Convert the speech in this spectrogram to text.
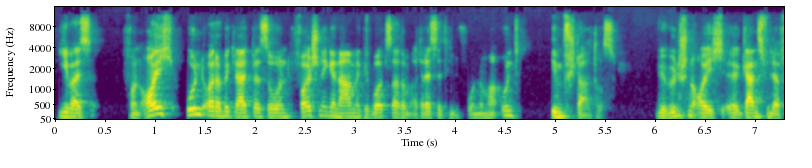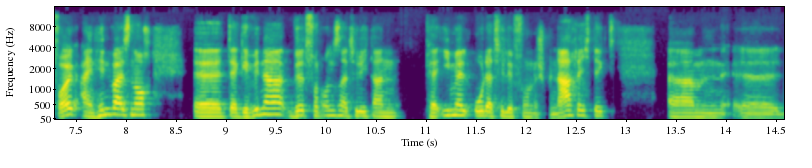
jeweils von euch und eurer Begleitperson, vollständiger Name, Geburtsdatum, Adresse, Telefonnummer und Impfstatus. Wir wünschen euch äh, ganz viel Erfolg. Ein Hinweis noch, äh, der Gewinner wird von uns natürlich dann per E-Mail oder telefonisch benachrichtigt. Ähm, äh,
